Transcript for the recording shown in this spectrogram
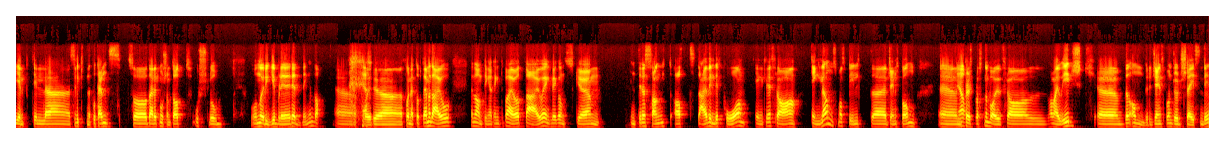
hjelp til sviktende potens. Så det er litt morsomt at Oslo og Norge ble redningen da, eh, for, eh, for, nettopp det. Men det er jo en annen ting jeg tenkte på, er jo at det er jo egentlig ganske mm, interessant at det er veldig få egentlig fra England som har spilt James Bond. Uh, ja. Pierce Brosnan var jo fra Han er jo irsk. Uh, den andre James Bond, George Lazenby,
